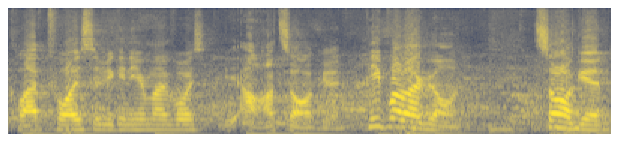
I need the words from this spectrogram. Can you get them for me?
Clap twice if you can hear my voice. Oh, it's all good. People are going. It's all good.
